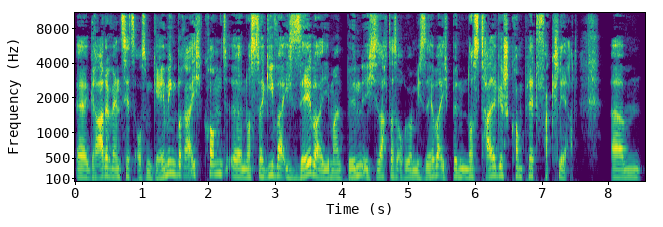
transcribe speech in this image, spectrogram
äh, gerade wenn es jetzt aus dem Gaming-Bereich kommt. Äh, Nostalgie, weil ich selber jemand bin, ich sage das auch über mich selber, ich bin nostalgisch komplett verklärt. Ähm,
